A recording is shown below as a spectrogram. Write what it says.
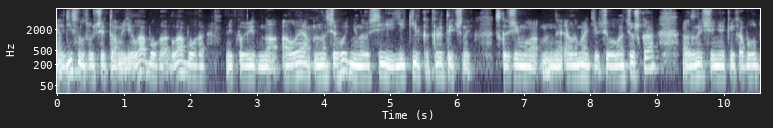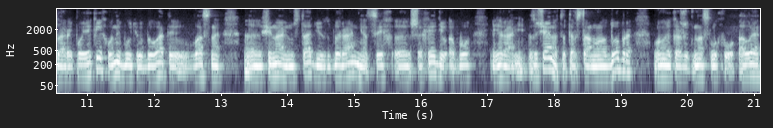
Е, дійсно звучить там і лабуга, лабуга відповідно. Але на сьогодні на Росії є кілька критичних, скажімо, елементів цього ланцюжка, знищення яких або удари по яких вони будуть вибивати власне фінальну стадію збирання цих шахедів або герані. Звичайно, Татарстан воно добре, воно кажуть на слуху, але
